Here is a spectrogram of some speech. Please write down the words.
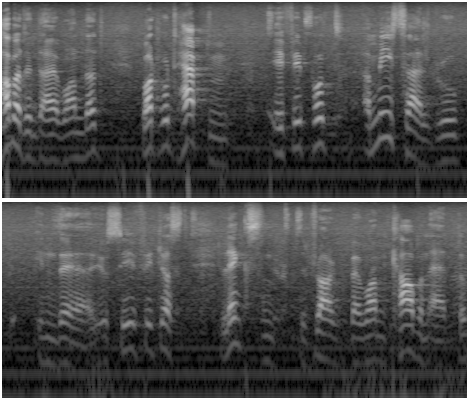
Hubbard and I wondered what would happen if we put a methyl group in there. You see, if we just lengthen the drug by one carbon atom,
